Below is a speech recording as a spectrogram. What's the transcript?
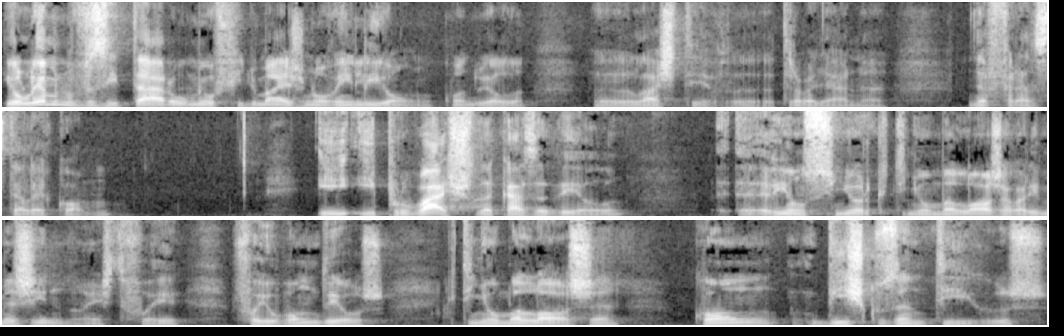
Eu lembro-me visitar o meu filho mais novo em Lyon, quando ele uh, lá esteve a trabalhar na, na France Telecom, e, e, por baixo da casa dele uh, havia um senhor que tinha uma loja, agora imagino, não é? Este foi, foi o bom Deus, que tinha uma loja com discos antigos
